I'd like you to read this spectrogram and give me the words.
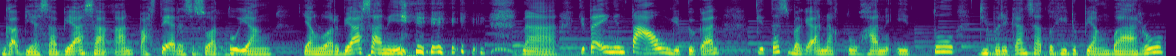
nggak biasa-biasa kan, pasti ada sesuatu yang yang luar biasa nih. nah, kita ingin tahu gitu kan, kita sebagai anak Tuhan itu diberikan satu hidup yang baru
